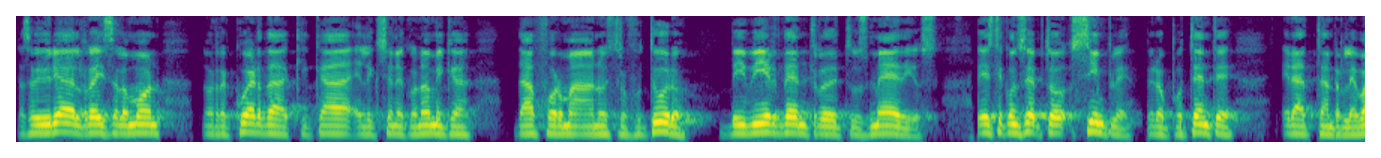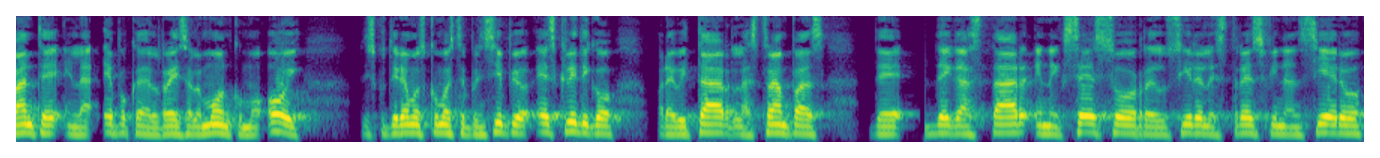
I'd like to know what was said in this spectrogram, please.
La sabiduría del rey Salomón nos recuerda que cada elección económica da forma a nuestro futuro, vivir dentro de tus medios. Este concepto simple pero potente era tan relevante en la época del rey Salomón como hoy. Discutiremos cómo este principio es crítico para evitar las trampas de, gastar en exceso, reducir el estrés financiero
